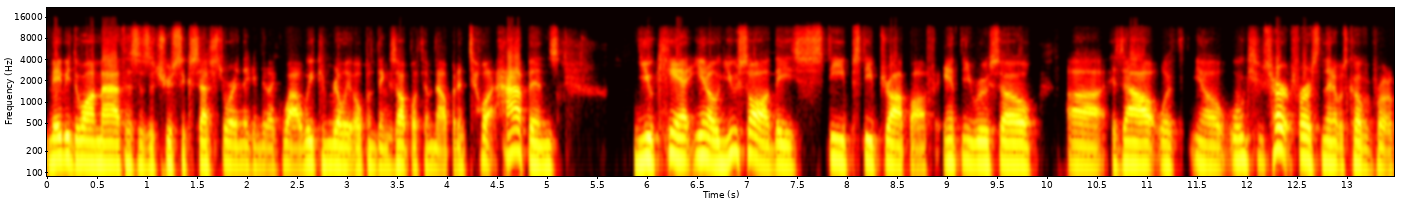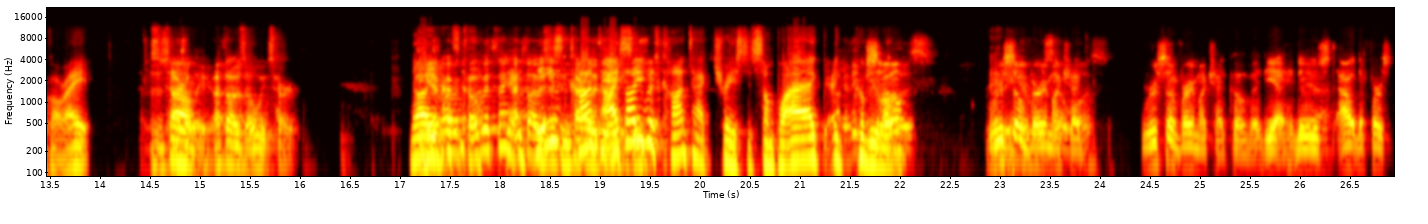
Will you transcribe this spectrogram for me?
maybe D'Wan Mathis is a true success story and they can be like, wow, we can really open things up with him now. But until it happens, you can't, you know, you saw the steep, steep drop off. Anthony Russo uh, is out with, you know, well, he was hurt first and then it was COVID protocol, right? It was So- entirely. I thought it was always hurt. No, Did he he ever have a COVID thing? I He thought it was just entirely. contact- I thought he was contact traced at some point. I, I, I think could be so. wrong. was. Russo very Russo much had. Russo very much had COVID. Yeah, it was out the first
